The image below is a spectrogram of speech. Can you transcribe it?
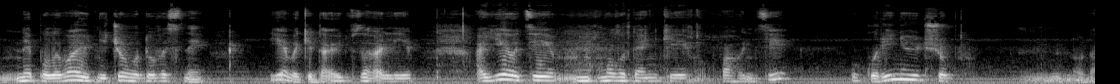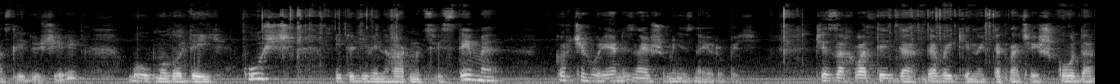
не поливають нічого до весни. Є, викидають взагалі. А є оці молоденькі пагонці, укорінюють, щоб ну, на слідуючий рік був молодий кущ, і тоді він гарно цвістиме. Коротше говоря, я не знаю, що мені з нею робити. Чи захватить, де, де викинуть, так наче й шкода.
